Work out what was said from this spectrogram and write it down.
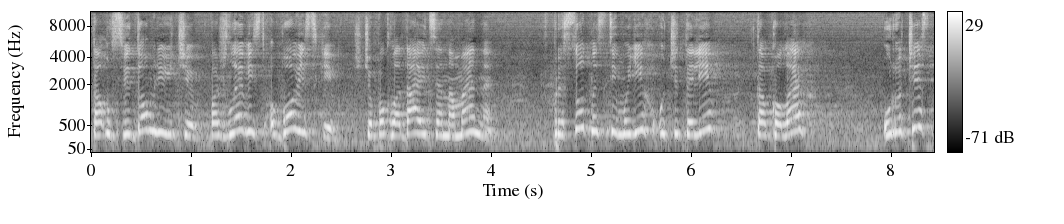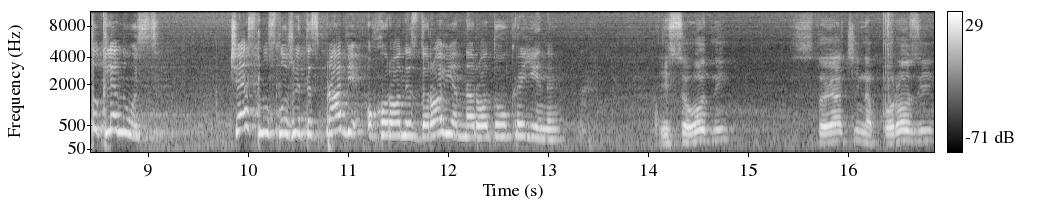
та усвідомлюючи важливість обов'язків, що покладаються на мене, в присутності моїх учителів та колег, урочисто клянусь чесно служити справі охорони здоров'я народу України. І сьогодні, стоячи на порозі,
